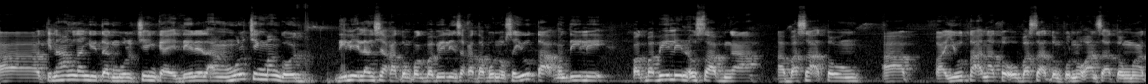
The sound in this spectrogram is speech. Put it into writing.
ah, kinahanglan gyud ang mulching kay dili lang ang mulching manggod dili lang siya katong pagbabilin sa katabunok sa yuta kun dili pagbabilin usab nga ah, basa atong ah, payuta na to o basa atong punuan sa atong mga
